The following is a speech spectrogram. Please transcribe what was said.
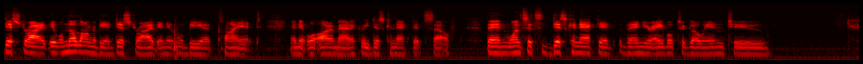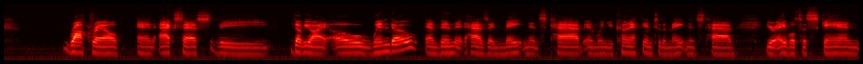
disk drive. It will no longer be a disk drive, and it will be a client, and it will automatically disconnect itself. Then once it's disconnected, then you're able to go into Rocrail and access the WIO window and then it has a maintenance tab and when you connect into the maintenance tab you're able to scan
